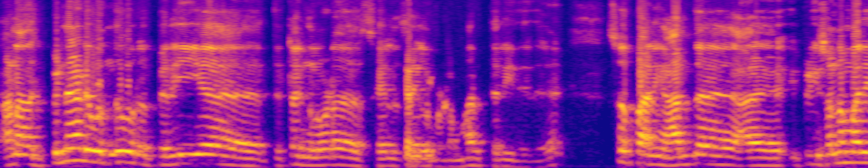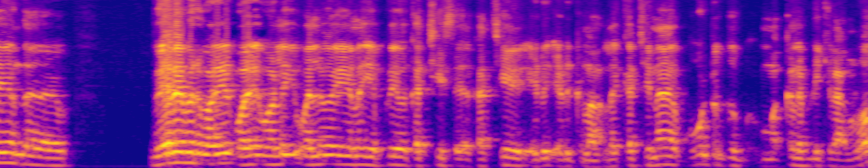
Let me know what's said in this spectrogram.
ஆனா அதுக்கு பின்னாடி வந்து ஒரு பெரிய திட்டங்களோட செயல் செயல்படுற மாதிரி தெரியுது இது. சோ இப்ப நீங்க அந்த இப்படி சொன்ன மாதிரி அந்த வேற வேற வழி வழி வழி வழிவகைகளை எப்படி ஒரு கட்சி கட்சியை எடு எடுக்கலாம்? லைக் கட்சினா ஓட்டுக்கு மக்கள் எப்படி இருக்கிறாங்களோ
